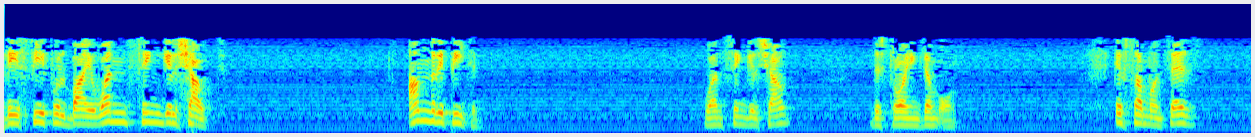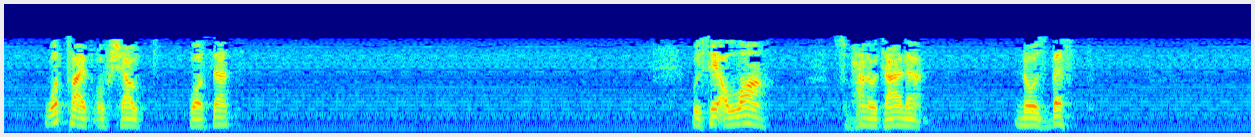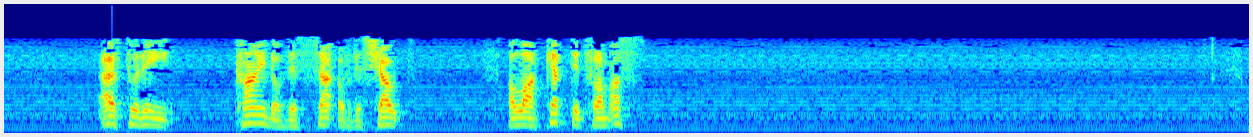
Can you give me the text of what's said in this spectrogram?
these people by one single shout unrepeated. One single shout, destroying them all. If someone says, what type of shout was that? We say Allah subhanahu wa ta'ala knows best As to the kind of this, of this shout, Allah kept it from us.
